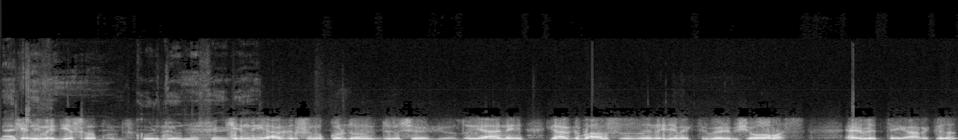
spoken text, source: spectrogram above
merkez kendi medyasını kurdu. kurduğunu söylüyor. Kendi yargısını kurduğunu dün söylüyordu. Yani yargı bağımsızlığı ne demektir? Böyle bir şey olamaz. Elbette yargı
